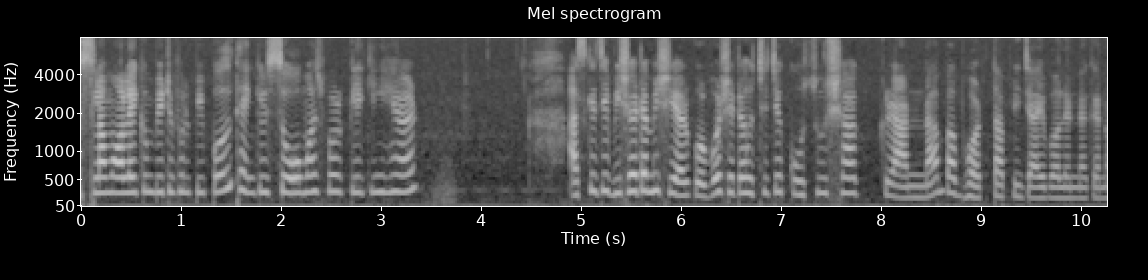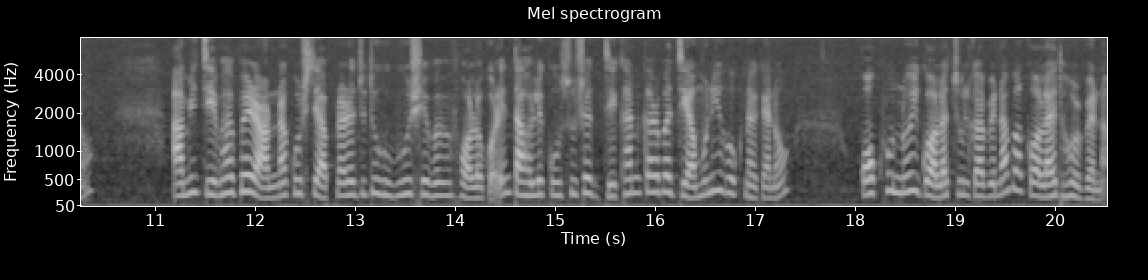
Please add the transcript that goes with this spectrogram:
আসসালামু আলাইকুম beautiful people thank you so much for clicking here আজকে যে বিষয়টা আমি শেয়ার করব, সেটা হচ্ছে যে কচু শাক রান্না বা ভর্তা আপনি যাই বলেন না কেন, আমি যেভাবে রান্না করছি, আপনারা যদি হুবহু সেভাবে ফলো করেন, তাহলে কচু শাক যেখানকার বা যেমনই হোক না কেন, কখনোই গলা চুলকাবে না বা গলায় ধরবে না।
